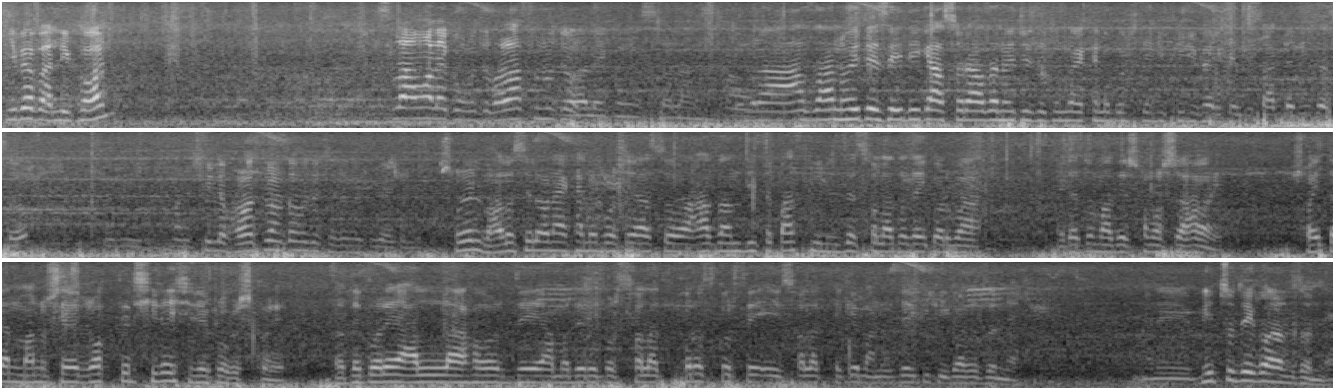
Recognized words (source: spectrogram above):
কি ব্যাপার লিখন? আসসালামু আলাইকুম ভালো আছেন ওয়ালাইকুম আসসালাম। আমরা আজান হইতেছে এইদিকে আসরে আজান হইতেছে তোমরা এখানে বসে থেকে ফ্রি ফায়ার খেলছো আড্ডা দিতেছো। মানে শুনলে ভালো হুজুর সেজন্য ফিরে শরীর ভালো ছিল না এখানে বসে আছো আজান দিতে পাঁচ মিনিট যে সলাত আদায় করবা। এটা তোমাদের সমস্যা হয়। শয়তান মানুষের রক্তের শিরায় শিরে প্রবেশ করে। যাতে করে আল্লাহর যে আমাদের উপর সলাদ খরচ করছে এই সলাদ থেকে মানুষদের কি করার জন্যে? মানে বিচ্যুতি করার জন্যে।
